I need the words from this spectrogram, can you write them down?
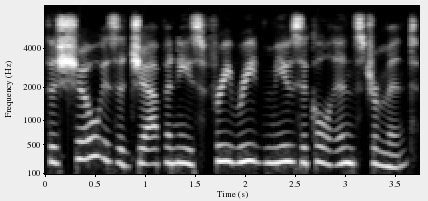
The sho is a Japanese free reed musical instrument.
